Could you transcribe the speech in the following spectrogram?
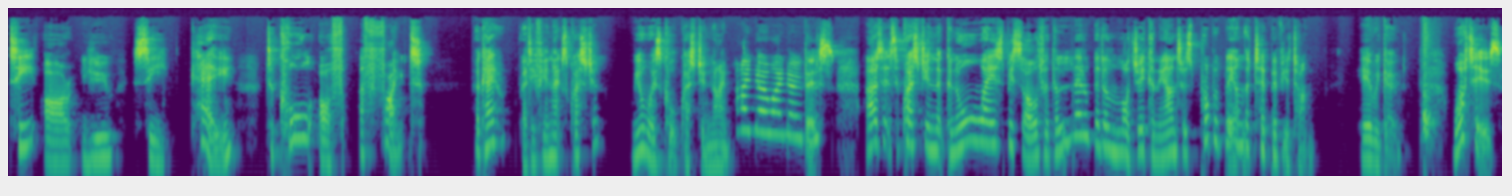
T R U C K, to call off a fight? Okay, ready for your next question? We always call question nine. I know, I know this. As it's a question that can always be solved with a little bit of logic, and the answer is probably on the tip of your tongue. Here we go. What is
